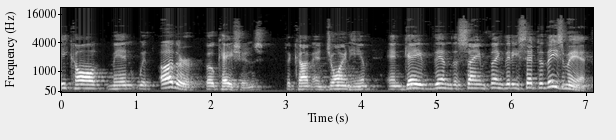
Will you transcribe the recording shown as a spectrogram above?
he called men with other vocations to come and join him and gave them the same thing that he said to these men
